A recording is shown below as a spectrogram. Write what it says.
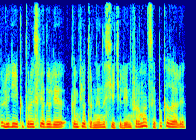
людей, которые исследовали компьютерные носители информации, показали,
